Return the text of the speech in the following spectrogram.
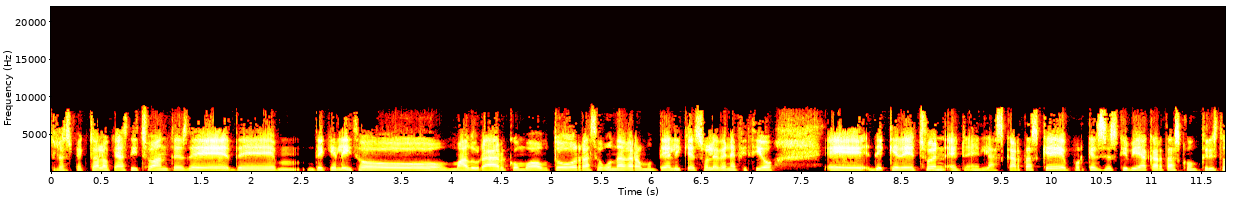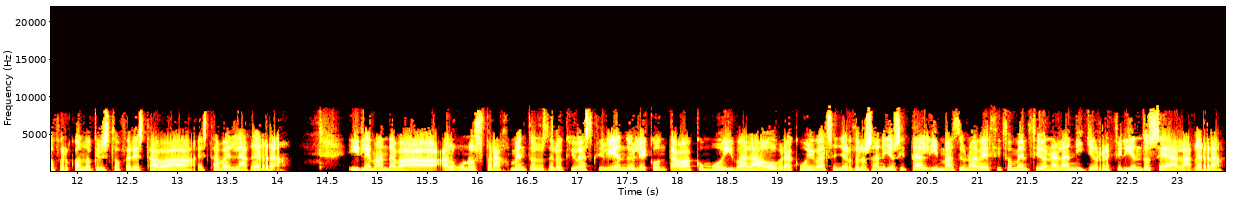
respecto a lo que has dicho antes de, de, que le hizo madurar como autor la Segunda Guerra Mundial y que eso le benefició, eh, de, que de hecho en, en, las cartas que, porque él se escribía cartas con Christopher cuando Christopher estaba, estaba en la guerra. Y le mandaba algunos fragmentos de lo que iba escribiendo y le contaba cómo iba la obra, cómo iba el Señor de los Anillos y tal, y más de una vez hizo mención al anillo refiriéndose a la guerra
